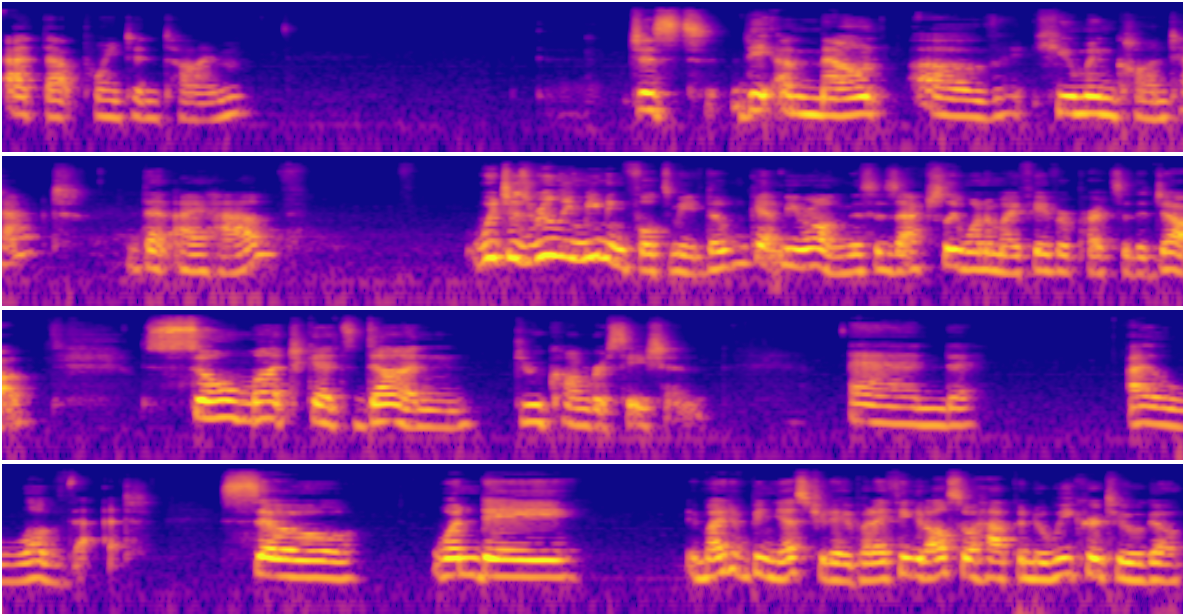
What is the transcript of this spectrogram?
at that point in time, just the amount of human contact that I have which is really meaningful to me. Don't get me wrong, this is actually one of my favorite parts of the job. So much gets done through conversation. And I love that. So one day, it might have been yesterday, but I think it also happened a week or two ago,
